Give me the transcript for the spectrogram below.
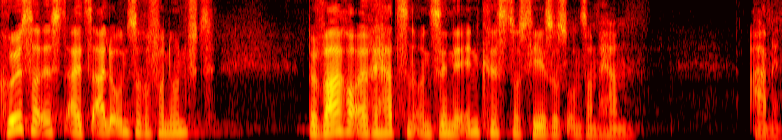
größer ist als alle unsere Vernunft, bewahre eure Herzen und Sinne in Christus Jesus, unserem Herrn. Amen.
